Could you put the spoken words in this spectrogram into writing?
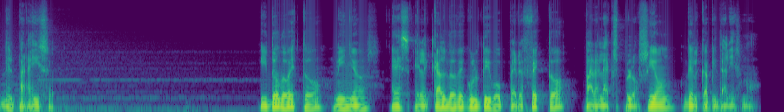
del paraíso. Y todo esto, niños, es el caldo de cultivo perfecto para la explosión del capitalismo.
